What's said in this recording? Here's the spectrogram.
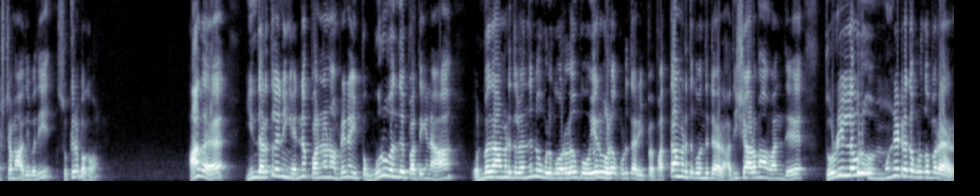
அஷ்டமாதிபதி சுக்கிர பகவான். ஆக இந்த இடத்துல நீங்கள் என்ன பண்ணணும் அப்படின்னா இப்போ குரு வந்து பார்த்தீங்கன்னா ஒன்பதாம் இடத்துல உங்களுக்கு ஓரளவுக்கு உயர்வுகளை கொடுத்தாரு. இப்போ பத்தாம் இடத்துக்கு வந்துட்டார். அதிசாரமாக வந்து தொழிலில் ஒரு முன்னேற்றத்தை கொடுக்க போகிறார்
